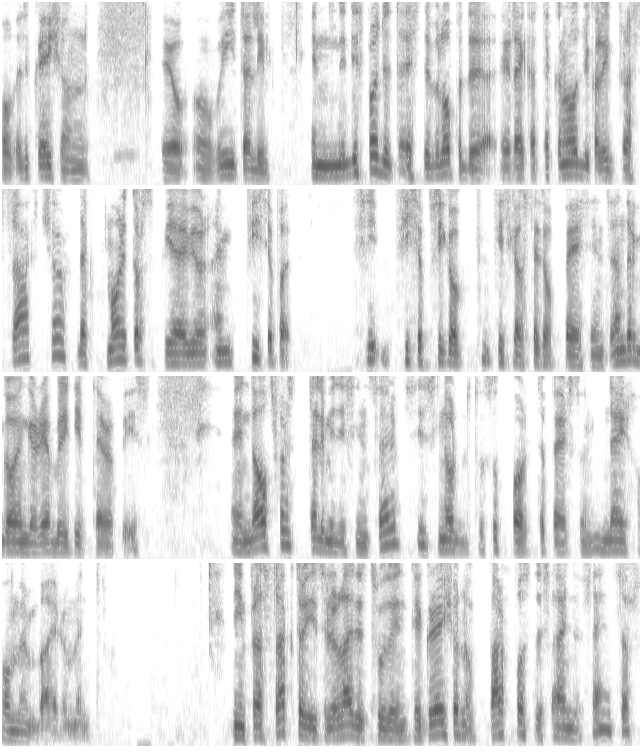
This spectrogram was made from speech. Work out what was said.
of Education uh, of Italy. And this project has developed uh, like a technological infrastructure that monitors behavior and physio physical state of patients undergoing rehabilitative therapies and offers telemedicine services in order to support the person in their home environment. The infrastructure is realized through the integration of purpose-designed sensors,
